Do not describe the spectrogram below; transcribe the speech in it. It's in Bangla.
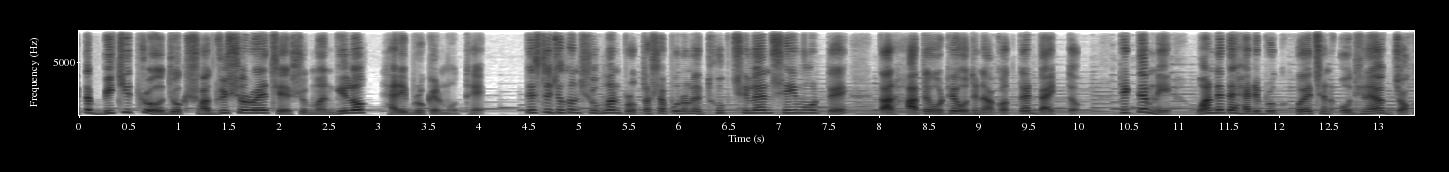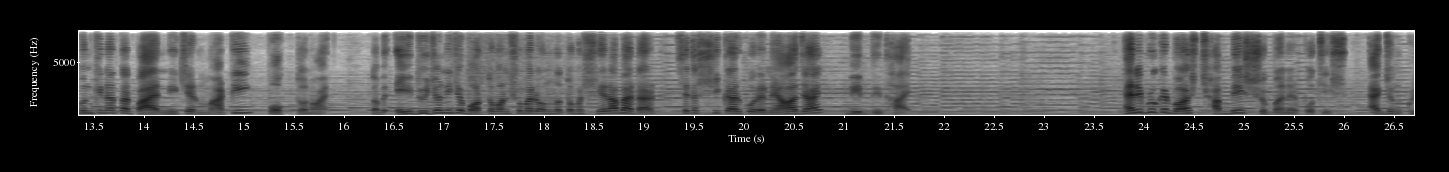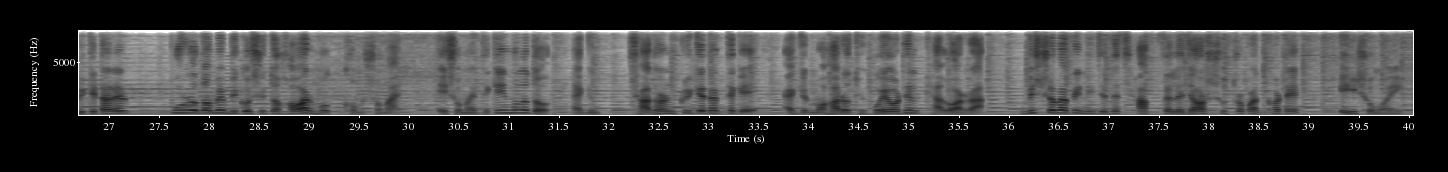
একটা বিচিত্র যোগ সাদৃশ্য রয়েছে শুভমান গিল, হ্যারি ব্রুকের মধ্যে। টেস্টে যখন শুভমান প্রত্যাশা পূরণে ধুঁকছিলেন সেই মুহূর্তে তার হাতে ওঠে অধিনায়কত্বের দায়িত্ব। ঠিক তেমনি ওয়ানডেতে হ্যারি ব্রুক হয়েছেন অধিনায়ক যখন কিনা তার পায়ের নিচের মাটি পোক্ত নয়। তবে এই দুইজনই যে বর্তমান সময়ের অন্যতম সেরা ব্যাটার, সেটা স্বীকার করে নেওয়া যায় নির্দ্বিধায়। হ্যারি ব্রুকের বয়স ছাব্বিশ, শুভমানের পঁচিশ। একজন ক্রিকেটারের পুরোদমে বিকশিত হওয়ার মোক্ষম সময়। এই সময় থেকেই মূলত একজন সাধারণ ক্রিকেটার থেকে একজন মহারথী হয়ে ওঠেন খেলোয়াড়রা। বিশ্বব্যাপী নিজেদের ছাপ ফেলে যাওয়ার সূত্রপাত ঘটে এই সময়েই।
